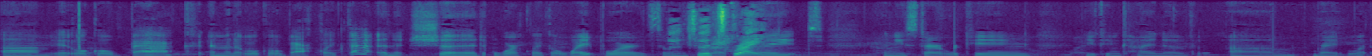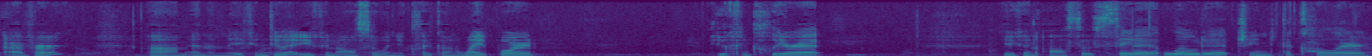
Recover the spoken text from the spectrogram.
Um, it will go back and then it will go back like that and it should work like a whiteboard. So when you That's right. write and you start working, you can kind of um, write whatever um, and then they can do it. You can also, when you click on whiteboard, you can clear it. You can also save it, load it, change the color.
